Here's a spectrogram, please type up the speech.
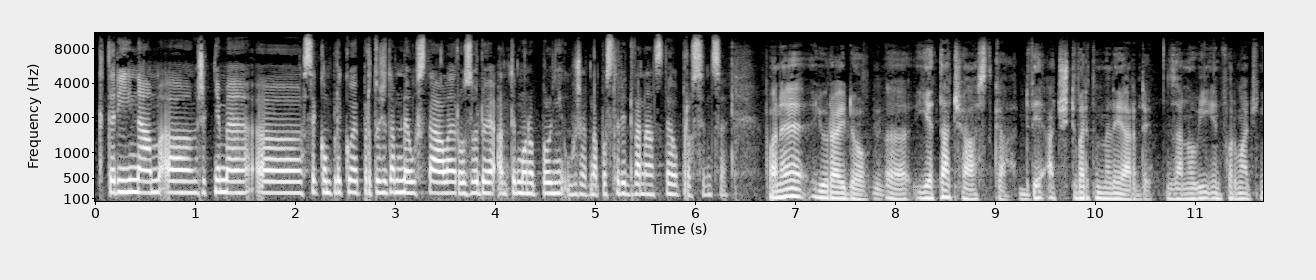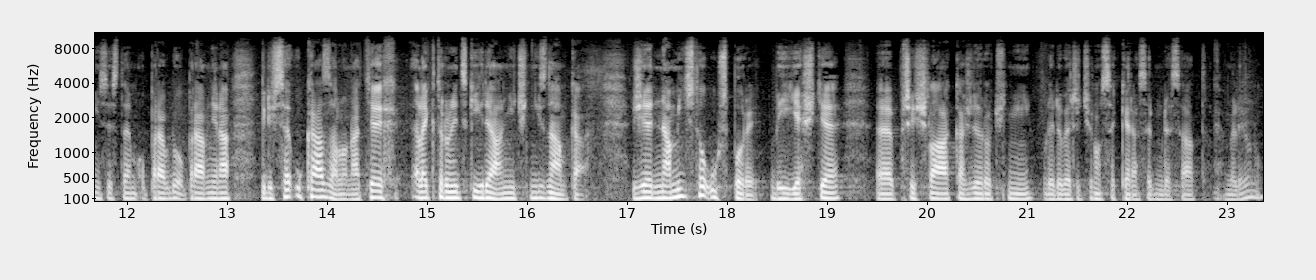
který nám, eh, řekněme, eh, se komplikuje, protože tam neustále rozhoduje antimonopolní úřad, naposledy 12. prosince. Pane Jurajdo, eh, je ta částka 2 a čtvrt miliardy za nový informační systém opravdu oprávněná, když se ukázalo na těch těch elektronických dálničních známkách, že na místo úspory by ještě eh, přišla každoroční, lidově řečeno, sekera 70 milionů?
